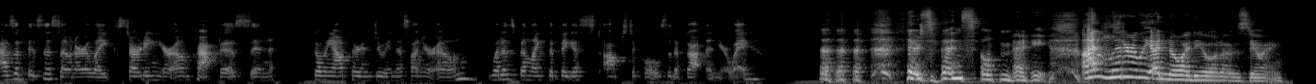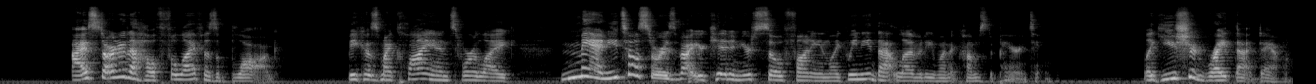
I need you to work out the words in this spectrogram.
as a business owner, like starting your own practice and going out there and doing this on your own, what has been like the biggest obstacles that have gotten in your way? There's been so many. I literally had no idea what I was doing. I started a healthful life as a blog because my clients were like, "Man, you tell stories about your kid and you're so funny and like we need that levity when it comes to parenting." Like you should write that down.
